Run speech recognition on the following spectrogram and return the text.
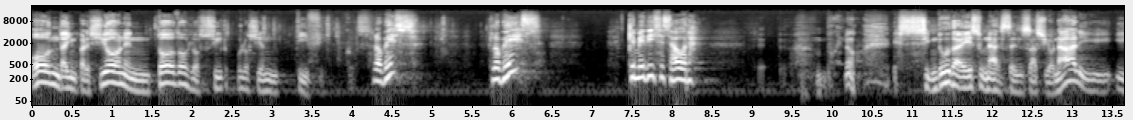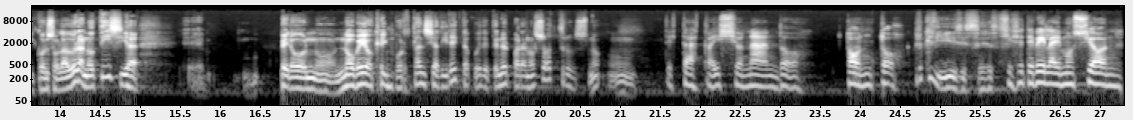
honda impresión en todos los círculos científicos. ¿Lo ves? ¿Lo ves? ¿Qué me dices ahora? Bueno, sin duda es una sensacional y, consoladora noticia, eh, pero no, no veo qué importancia directa puede tener para nosotros, ¿no? Te estás traicionando, tonto. ¿Pero qué dices? Si se te ve la emoción.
